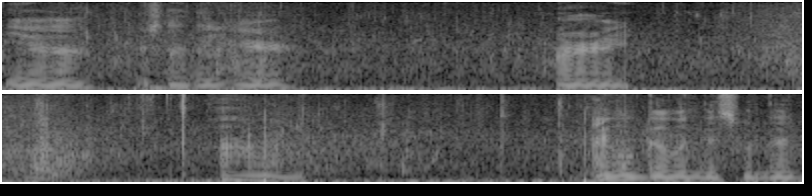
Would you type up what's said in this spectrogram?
Yeah, there's nothing here. Alright. Um, I will go in this one then.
